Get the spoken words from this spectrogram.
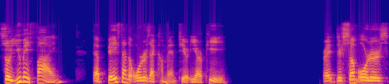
So you may find that based on the orders that come in to your ERP, right? There's some orders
